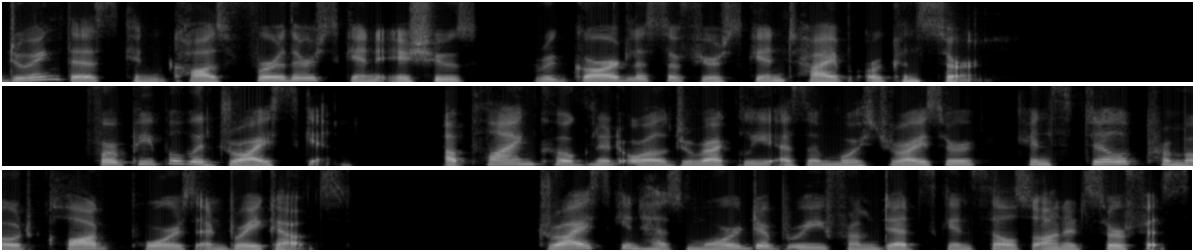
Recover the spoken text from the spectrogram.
Doing this can cause further skin issues regardless of your skin type or concern. For people with dry skin, applying coconut oil directly as a moisturizer can still promote clogged pores and breakouts. dry skin has more debris from dead skin cells on its surface.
